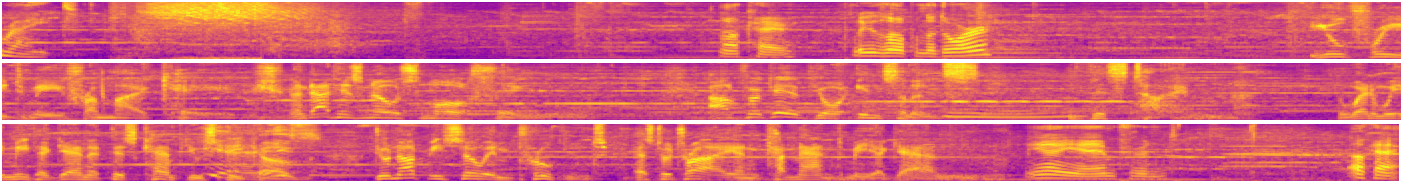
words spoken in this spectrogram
Right. Okay. Please open the door. You freed me from my cage, and that is no small thing. I'll forgive your insolence hmm. this time. When we meet again at this camp you speak Yes? of, do not be so imprudent as to try and command me again. Yeah, yeah, imprudent. Okay.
